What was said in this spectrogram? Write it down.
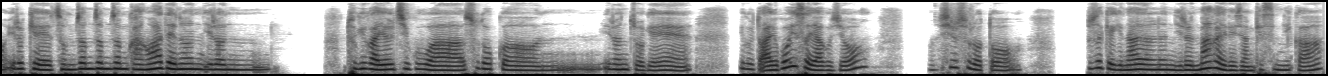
어, 이렇게 점점 점점 강화되는 이런 투기과열지구와 수도권 이런 쪽에 이걸 또 알고 있어야 그죠? 실수로 또 수석객이 나는 일을 막아야 되지 않겠습니까?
